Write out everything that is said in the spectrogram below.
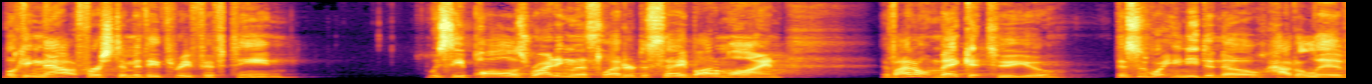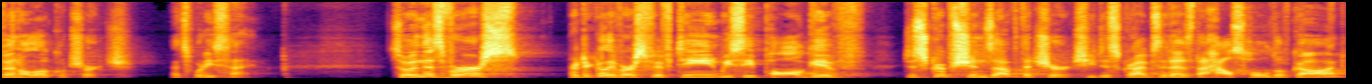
Looking now at 1 Timothy 3:15, we see Paul is writing this letter to say, bottom line, if I don't make it to you, this is what you need to know how to live in a local church. That's what he's saying. So in this verse, particularly verse 15, we see Paul give descriptions of the church. He describes it as the household of God.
